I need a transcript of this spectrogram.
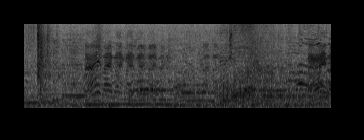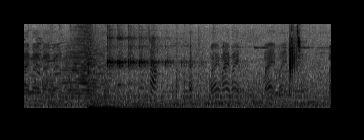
ไม่ไม่ไม่ไม่ไม่ไม่ไม่ไม่ไม่ไม่ไม่ไม่ค่ะไม่ไม่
